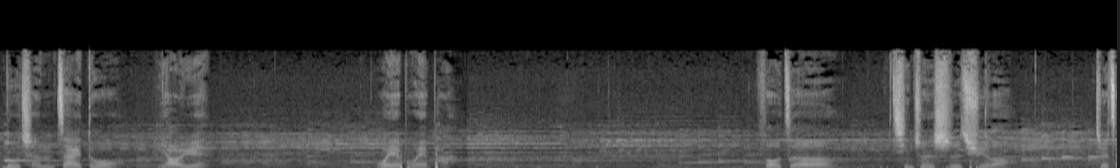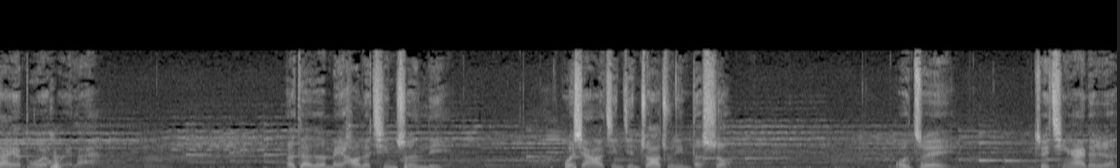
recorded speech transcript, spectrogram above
路程再多遥远，我也不会怕。否则，青春逝去了，就再也不会回来。而在这美好的青春里，我想要紧紧抓住你的手，我最最亲爱的人。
